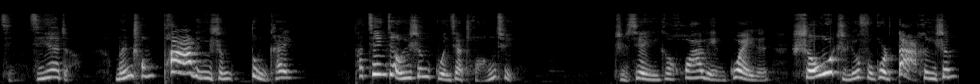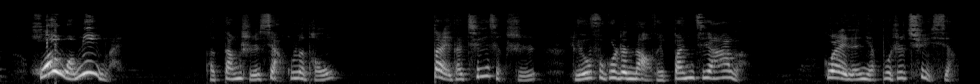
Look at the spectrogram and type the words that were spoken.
紧接着，门窗啪的一声洞开，他尖叫一声，滚下床去。只见一个花脸怪人手指刘富贵，大喝一声：“还我命来！”他当时吓昏了头。待他清醒时，刘富贵的脑袋搬家了，怪人也不知去向。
